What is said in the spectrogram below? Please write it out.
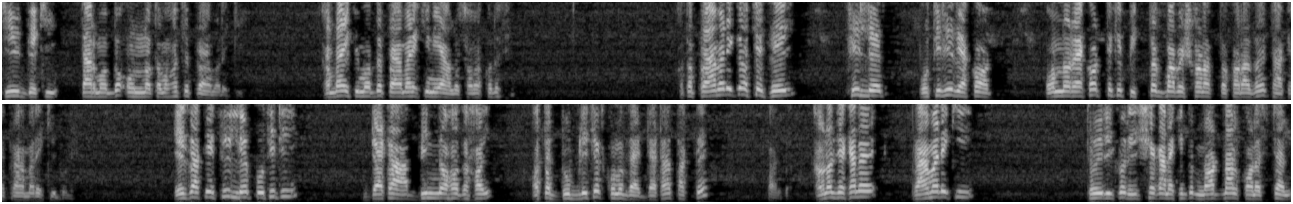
কি দেখি, তার মধ্যে অন্যতম হচ্ছে প্রাইমারি কি আমরা ইতিমধ্যে প্রাইমারি কি নিয়ে আলোচনা করেছি। অর্থাৎ প্রাইমারি কি হচ্ছে যেই ফিল্ডের প্রতিটি রেকর্ড অন্য রেকর্ড থেকে পৃথকভাবে শনাক্ত করা যায় তাকে প্রাইমারি কি বলে। এ জাতীয় ফিল্ডে প্রতিটি ডেটা ভিন্ন হতে হয়, অর্থাৎ ডুপ্লিকেট কোনো ডেটা থাকতে পারবে আমরা যেখানে প্রাইমারি কি তৈরি করি, সেখানে কিন্তু নট নাল কনস্ট্যান্ট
